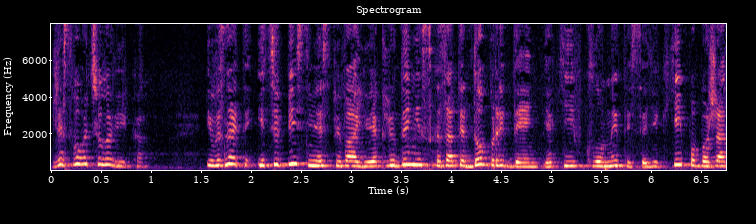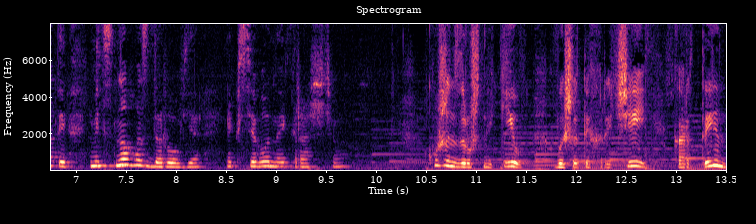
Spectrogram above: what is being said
для свого чоловіка. І ви знаєте, і цю пісню я співаю як людині сказати добрий день, як їй вклонитися, як їй побажати міцного здоров'я, як всього найкращого. Кожен з рушників, вишитих речей, картин,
